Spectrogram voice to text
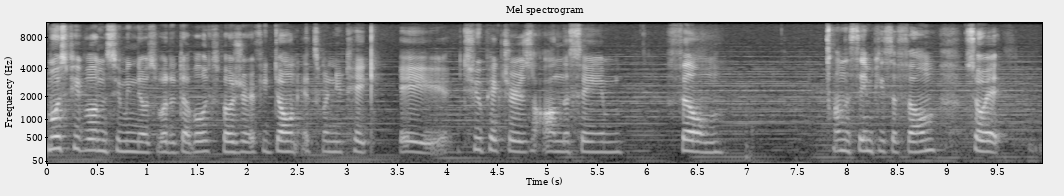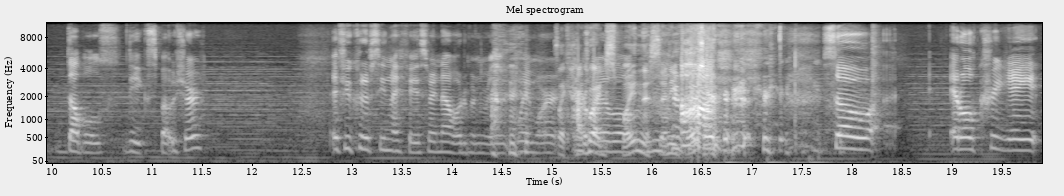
most people I'm assuming knows what a double exposure. If you don't, it's when you take a two pictures on the same film on the same piece of film, so it doubles the exposure. If you could have seen my face right now, it would have been really way more. It's like, how do I explain this any further? So it'll create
